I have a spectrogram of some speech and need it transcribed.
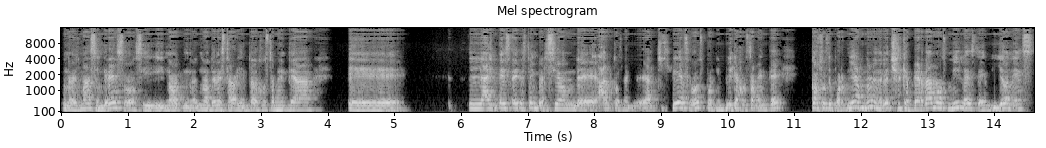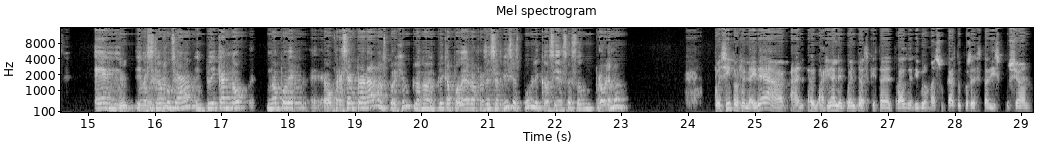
una vez más, ingresos y, no, no, debe estar orientado justamente a eh, esta inversión de altos, altos riesgos, porque implica justamente costos de oportunidad, ¿no? En el hecho de que perdamos miles de millones en inversiones que no funcionan, implica no no poder eh, ofrecer programas, por ejemplo, no implica poder ofrecer servicios públicos y eso es un problema. Pues sí, profe, la idea, al, final de cuentas, que está detrás del libro Mazzucato, pues es esta discusión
